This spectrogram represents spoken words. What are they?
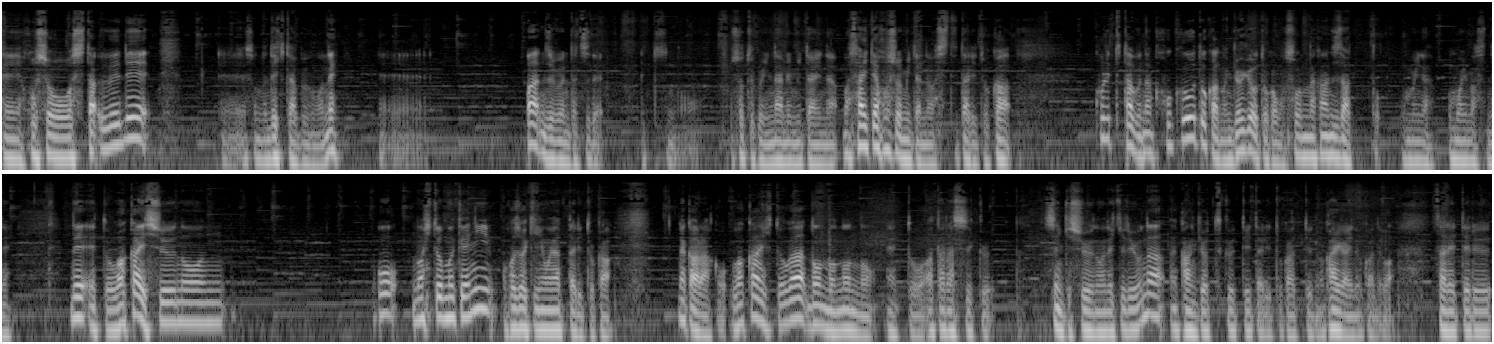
えー、保証をした上で、えー、そのできた分をね、えー、まあ、自分たちで、えっと、その所得になるみたいな、まあ、最低保証みたいなのをしてたりとかこれって多分なんか北欧とかの漁業とかもそんな感じだと思いな思いますね。で、えっと、若い収納をの人向けに補助金をやったりとかだからこう若い人がどんどんどんどん、えっと、新しく新規収納できるような環境を作っていたりとかっていうのは海外とかではされてる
